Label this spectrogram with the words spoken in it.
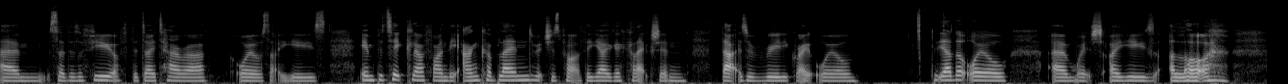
Um, so there's a few of the DoTerra oils that I use. In particular, I find the Anchor blend, which is part of the yoga collection, that is a really great oil. The other oil, um, which I use a lot,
